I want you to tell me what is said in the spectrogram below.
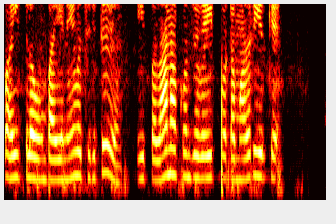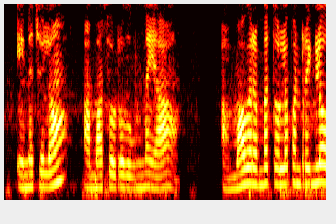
வயிற்றுல உன் பையனையும் வச்சுக்கிட்டு இப்போதான் நான் கொஞ்சம் வெயிட் போட்ட மாதிரி இருக்கேன். என்ன சொல்லும்? அம்மா சொல்றது உண்மையா? அம்மாவை ரொம்ப தொல்லை பண்றீங்களோ?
